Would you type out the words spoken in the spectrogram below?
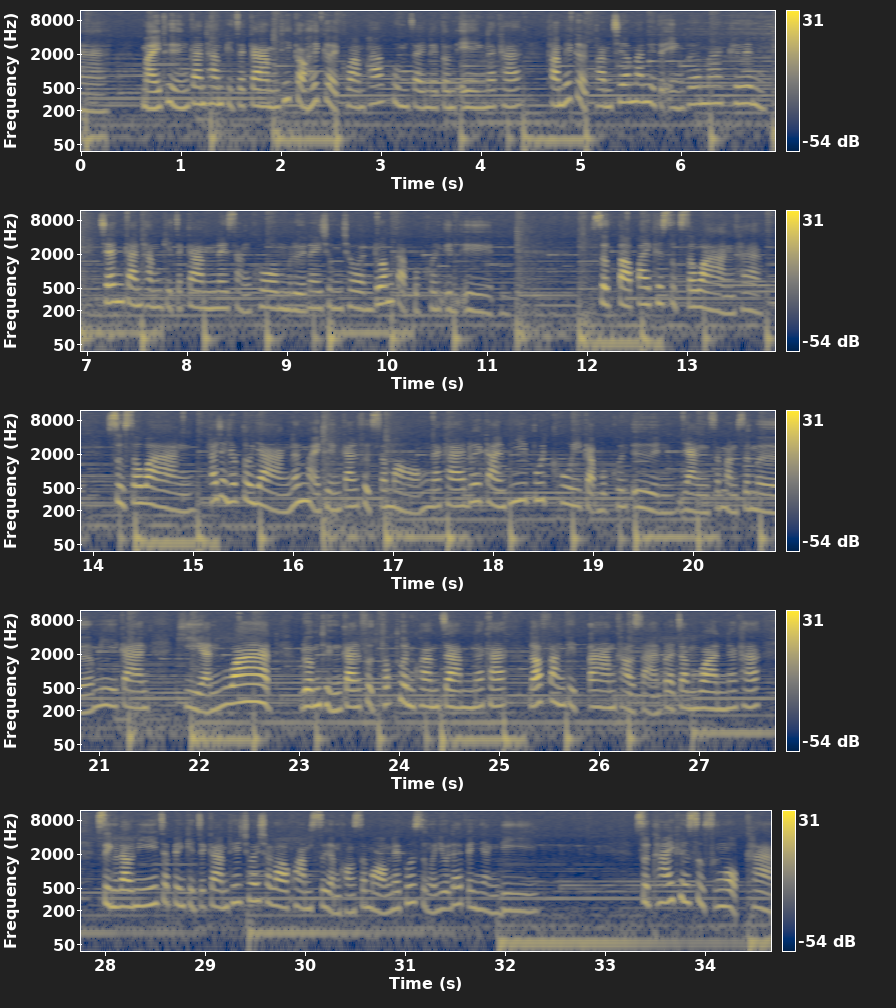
หมายถึงการทำกิจกรรมที่ก่อให้เกิดความภาคภูมิใจในตนเองนะคะทำให้เกิดความเชื่อมั่นในตัวเองเพิ่มมากขึ้น เช่น การทำกิจกรรมในสังคม หรือในชุมชน ร่วมกับบุคคลอื่น ๆ สุขต่อไปคือสุขสว่างค่ะ สุขสว่าง ถ้าจะยกตัวอย่างนั่นหมายถึงการฝึกสมองนะคะ ด้วยการที่พูดคุยกับบุคคลอื่น อย่างสม่ำเสมอ มีการเขียนวาด รวมถึงการฝึกทบทวนความจำนะคะ แล้วฟังติดตามข่าวสารประจำวันนะคะ สิ่งเหล่านี้จะเป็นกิจกรรมที่ช่วยชะลอความเสื่อมของสมองในผู้สูงอายุได้เป็นอย่างดี สุดท้ายคือสุขสงบค่ะ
